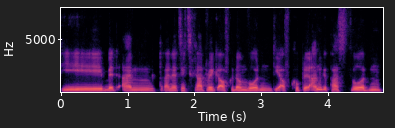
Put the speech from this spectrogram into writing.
die mit einem 360 Grad Rig aufgenommen wurden, die auf Kuppel angepasst wurden.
